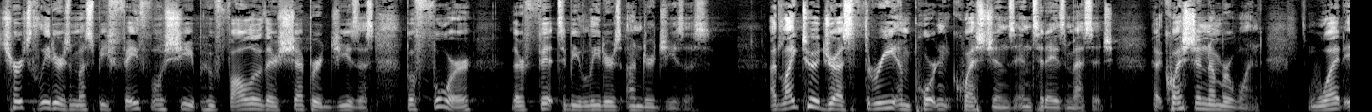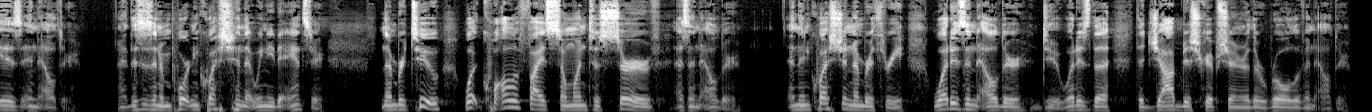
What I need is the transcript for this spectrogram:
church leaders must be faithful sheep who follow their shepherd Jesus before they're fit to be leaders under Jesus. I'd like to address three important questions in today's message. Uh, question number one What is an elder? This is an important question that we need to answer. Number two, what qualifies someone to serve as an elder? And then question number three, what does an elder do? What is the, the job description or the role of an elder?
